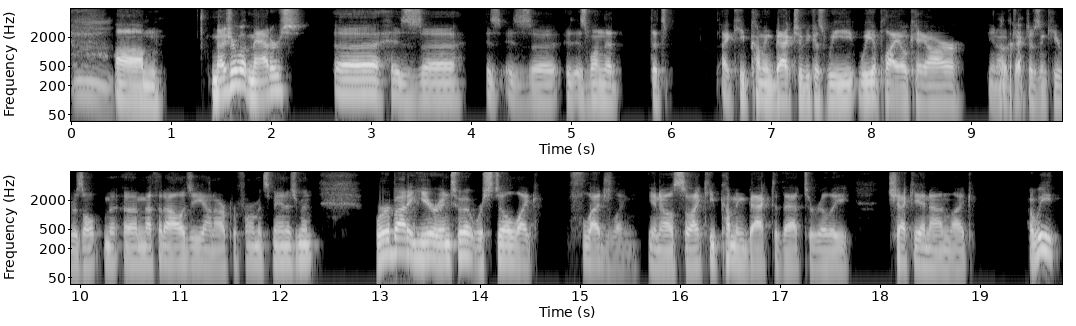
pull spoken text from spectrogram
Mm. Um, measure what matters uh, is uh, is is uh, is one that that's I keep coming back to because we we apply OKR, you know, okay. objectives and key result uh, methodology on our performance management. We're about a year into it. We're still like fledgling, you know. So I keep coming back to that to really check in on like, are we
